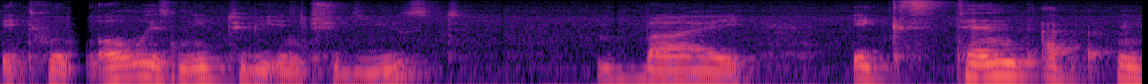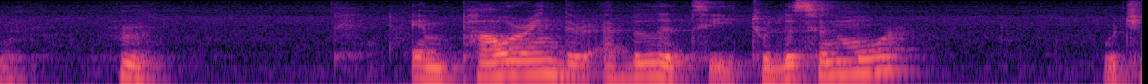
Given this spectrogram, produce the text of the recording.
it will always need to be introduced by extend uh, hmm, empowering their ability to listen more, which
